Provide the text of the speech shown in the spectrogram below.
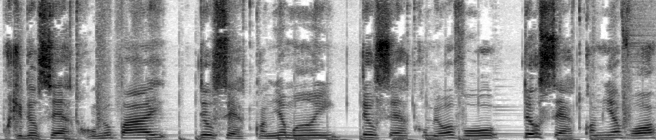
Porque deu certo com meu pai, deu certo com a minha mãe, deu certo com meu avô, deu certo com a minha avó.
